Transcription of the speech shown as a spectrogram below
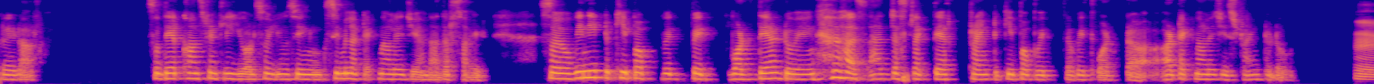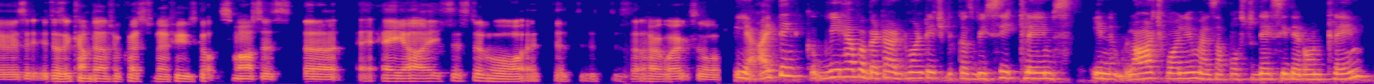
radar. So they're constantly also using similar technology on the other side. So we need to keep up with, with what they're doing, as, as just like they're trying to keep up with with what uh, our technology is trying to do. So it, does it come down to a question of who's got the smartest uh, AI system, or is that how it works? Or yeah, I think we have a better advantage because we see claims in large volume as opposed to they see their own claim.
